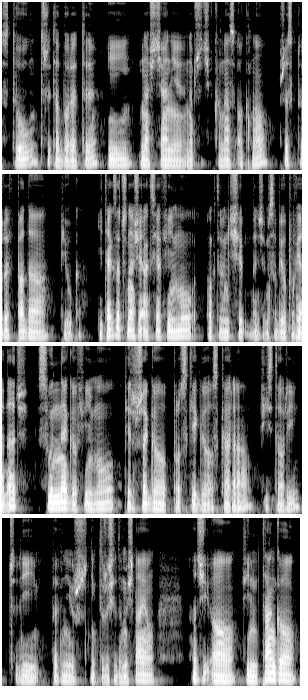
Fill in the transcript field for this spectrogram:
stół, trzy taborety i na ścianie naprzeciwko nas okno, przez które wpada piłka. I tak zaczyna się akcja filmu, o którym dzisiaj będziemy sobie opowiadać. Słynnego filmu, pierwszego polskiego Oscara w historii, czyli pewnie już niektórzy się domyślają. Chodzi o film Tango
